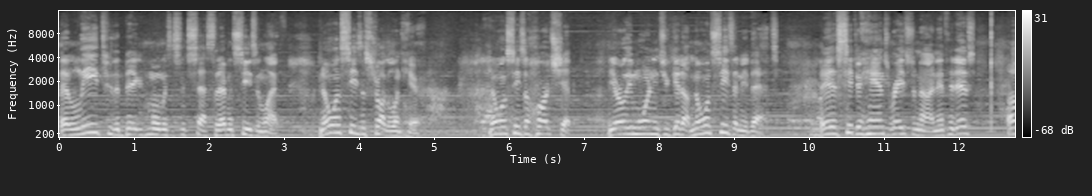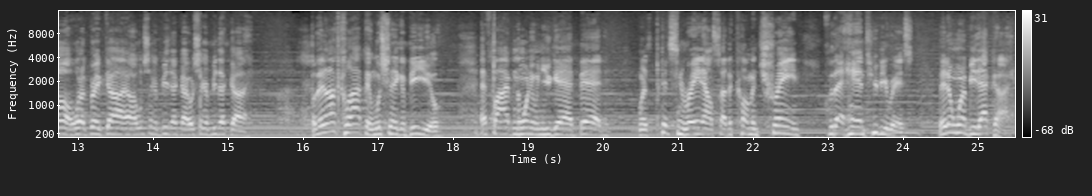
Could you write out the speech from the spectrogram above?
that lead to the big moments of success that everyone sees in life. No one sees a struggle in here. No one sees a hardship the early mornings you get up. No one sees any of that. They just see if your hands raised or not. And if it is, oh, what a great guy. Oh, I wish I could be that guy. I wish I could be that guy. But they're not clapping, wishing they could be you at five in the morning when you get out of bed, when it's pissing rain outside to come and train for that hand to be raised. They don't want to be that guy.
